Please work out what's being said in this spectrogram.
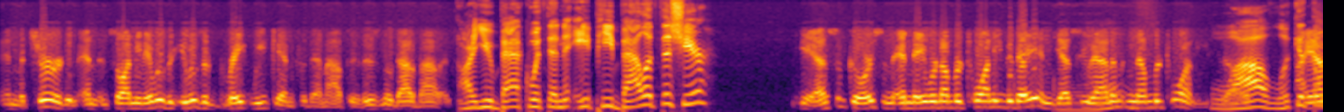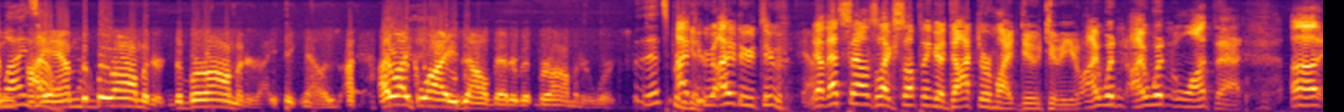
and matured. And, and, and so, I mean, it was it was a great weekend for them out there. There's no doubt about it. Are you back with an AP ballot this year? Yes, of course, and, and they were number twenty today, and guess who had them at number twenty? So Wow, look at I the am, Wise I Owl. am the barometer. The barometer, I think now is. I, I like Wise Owl better, but barometer works. That's I pretty good. do. I do too. Yeah. that sounds like something a doctor might do to you. I wouldn't. I wouldn't want that. Uh,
